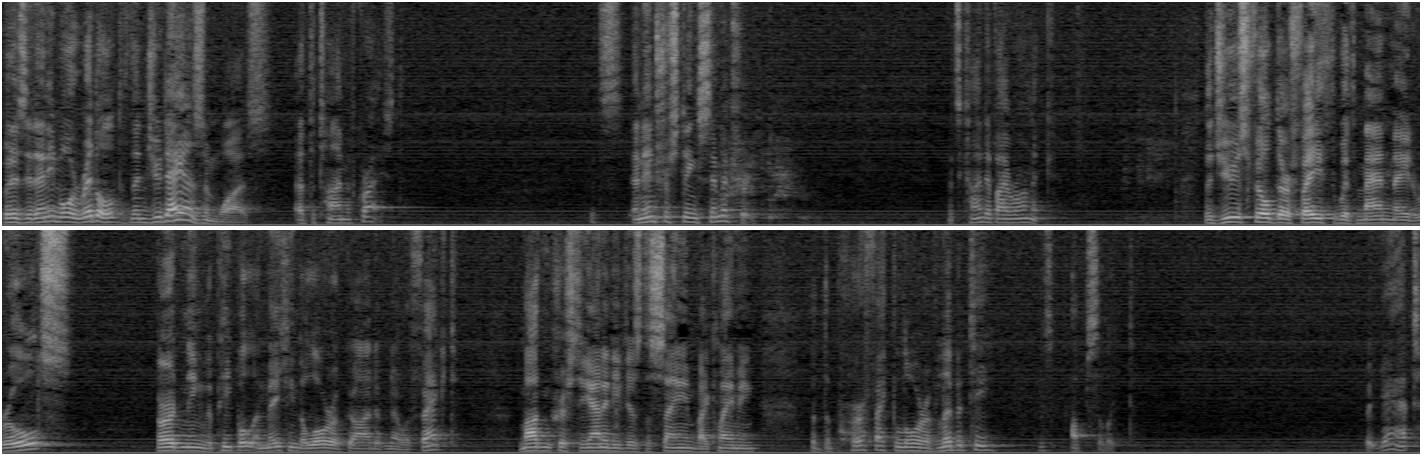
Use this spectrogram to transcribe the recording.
But is it any more riddled than Judaism was at the time of Christ? It's an interesting symmetry. It's kind of ironic. The Jews filled their faith with man made rules, burdening the people and making the law of God of no effect. Modern Christianity does the same by claiming that the perfect law of liberty is obsolete. But yet,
